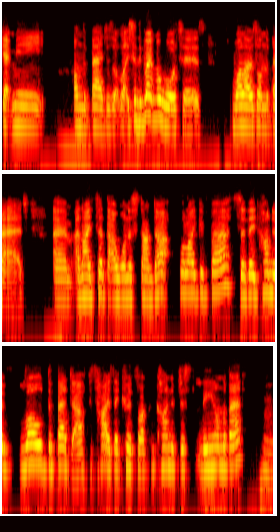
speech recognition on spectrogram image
get me on the bed as well. Like, so they broke my waters while I was on the bed. Um, and I'd said that I want to stand up while I give birth. So they kind of rolled the bed up as high as they could so I could kind of just lean on the bed. Hmm.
